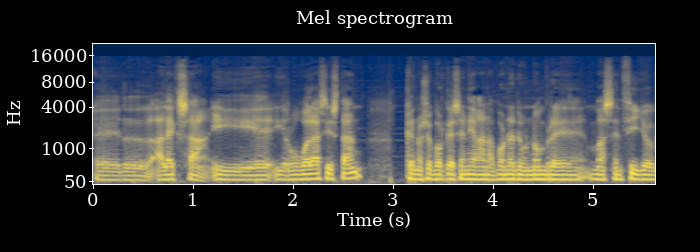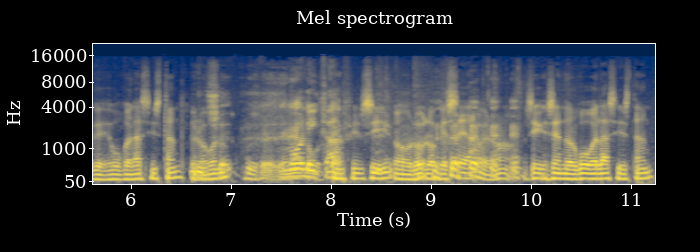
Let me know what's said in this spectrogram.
el Alexa y, y el Google Assistant, que no sé por qué se niegan a ponerle un nombre más sencillo que Google Assistant, pero No bueno. sé, Mónica. En fin, sí, o lo, lo que sea, pero no, sigue siendo el Google Assistant.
